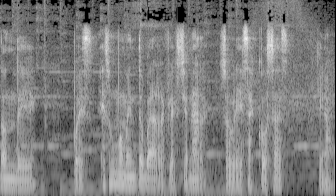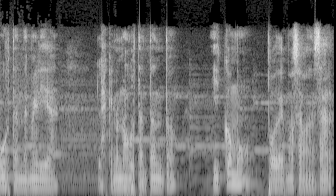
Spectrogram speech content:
donde pues es un momento para reflexionar sobre esas cosas que nos gustan de Mérida, las que no nos gustan tanto y cómo podemos avanzar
